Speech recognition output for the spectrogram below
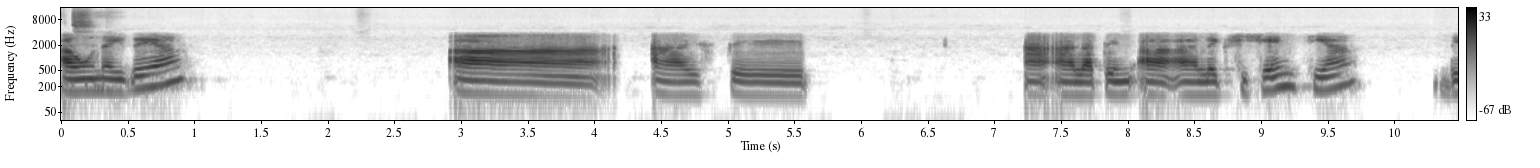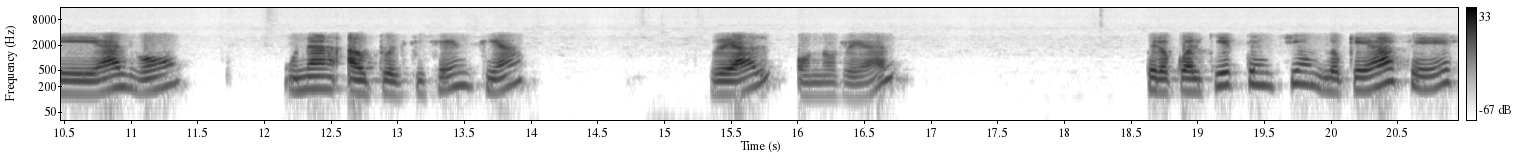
a una idea, a, este a, la, a, la exigencia de algo, una autoexigencia real o no real, pero cualquier tensión lo que hace es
